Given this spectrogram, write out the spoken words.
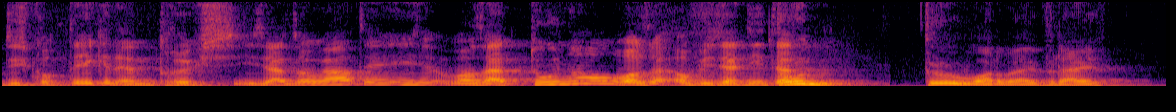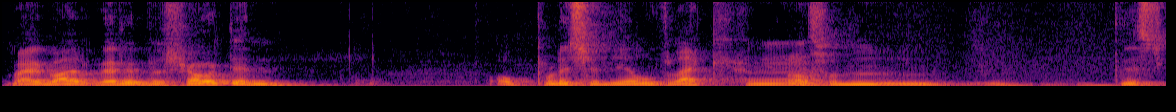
discotheken en drugs, is dat zo gaat? hè? Is- Was dat toen al? Was dat, of is dat niet... dat- Toen, toen waren wij vrij. Wij waren, werden beschouwd in, op politioneel vlak als een dis,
